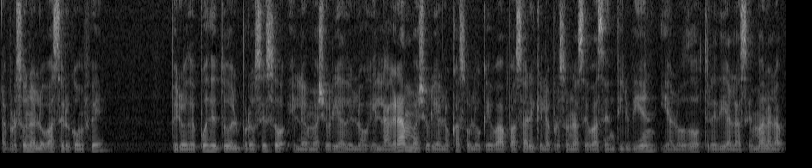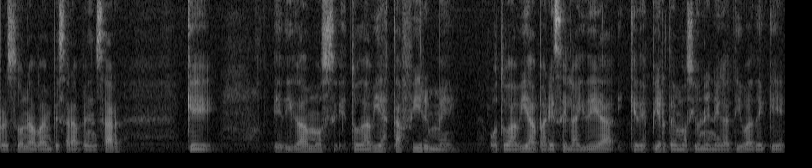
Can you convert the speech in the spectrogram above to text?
La persona lo va a hacer con fe, pero después de todo el proceso, en la, mayoría de los, en la gran mayoría de los casos lo que va a pasar es que la persona se va a sentir bien y a los dos, tres días a la semana la persona va a empezar a pensar que, eh, digamos, todavía está firme o todavía aparece la idea que despierta emociones negativas de que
